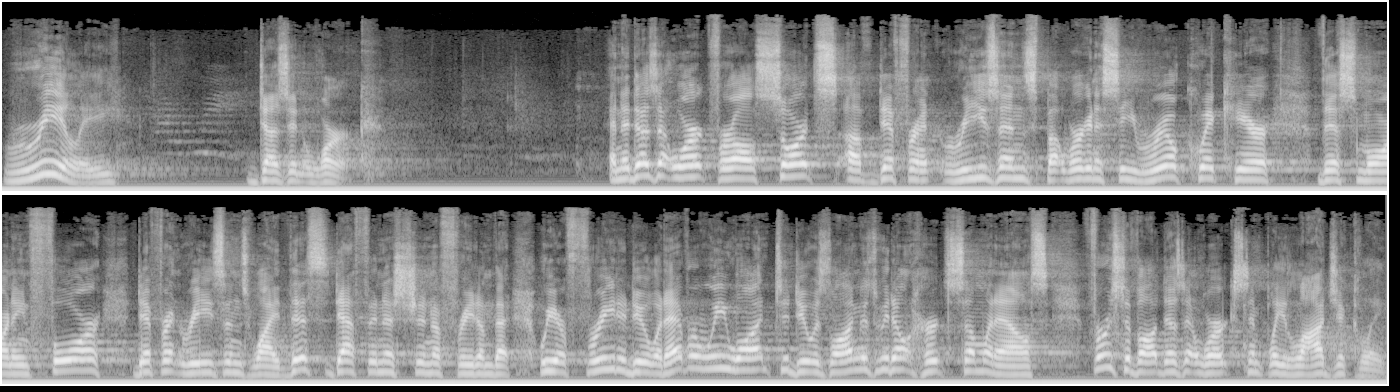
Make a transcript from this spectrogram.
really doesn't work. And it doesn't work for all sorts of different reasons, but we're going to see real quick here this morning four different reasons why this definition of freedom that we are free to do whatever we want to do as long as we don't hurt someone else, first of all, it doesn't work simply logically.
